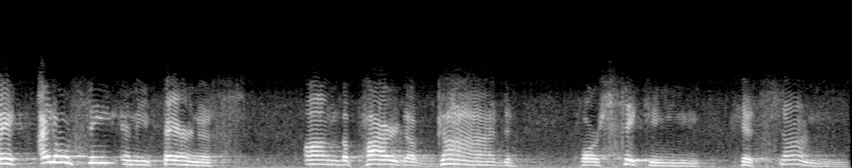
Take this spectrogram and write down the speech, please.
say, I don't see any fairness on the part of God forsaking his son,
